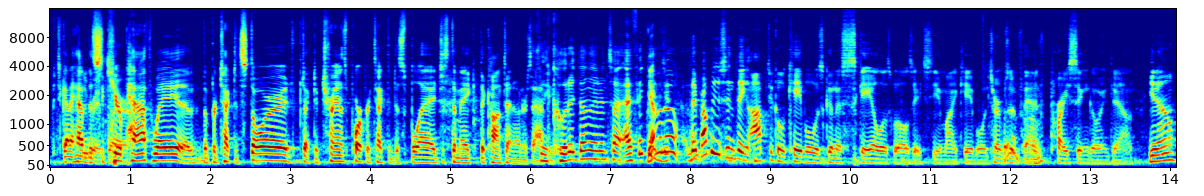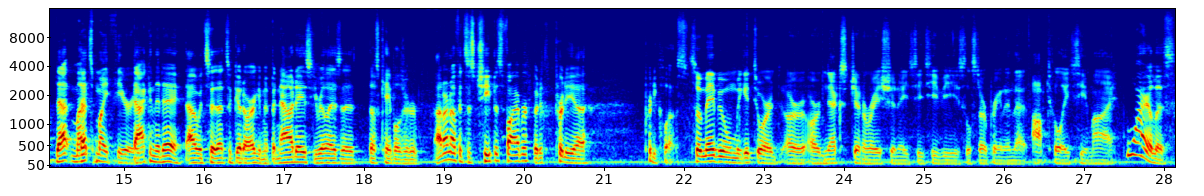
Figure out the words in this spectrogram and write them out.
But you got to have the Blu-ray secure player. pathway, the, the protected storage, protected transport, protected display, just to make the content owners happy. They could have done that inside. I think Yeah, they, I know. they probably just didn't think optical cable was going to scale as well as HDMI cable in terms of, of pricing going down. You know, that might, That's my theory. Back in the day, I would say that's a good argument. But nowadays, you realize that those cables are, I don't know if it's as cheap as fiber, but it's pretty, uh, pretty close. So maybe when we get to our, our, our next generation HD TVs, they'll start bringing in that optical HDMI. Wireless.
